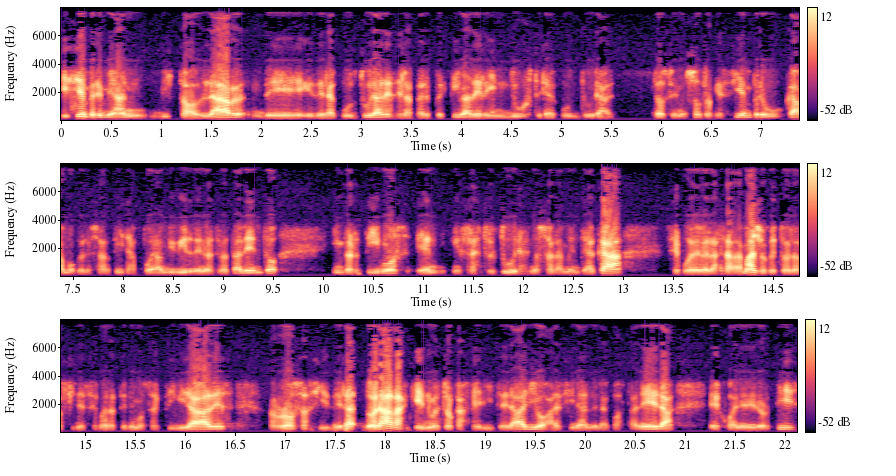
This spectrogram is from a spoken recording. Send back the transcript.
Y siempre me han visto hablar de, de la cultura desde la perspectiva de la industria cultural. Entonces nosotros que siempre buscamos que los artistas puedan vivir de nuestro talento, invertimos en infraestructuras, no solamente acá, puede ver la Sala Mayo, que todos los fines de semana tenemos actividades, Rosas y Doradas, que es nuestro café literario al final de la costanera, el Juan Enero Ortiz,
